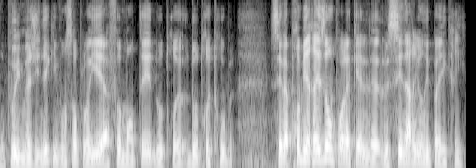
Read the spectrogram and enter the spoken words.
on peut imaginer qu'ils vont s'employer à fomenter d'autres troubles. C'est la première raison pour laquelle le scénario n'est pas écrit.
